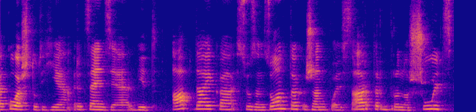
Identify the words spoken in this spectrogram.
Також тут є рецензія від Апдайка, Сюзан Зонтах, Жан-Поль Сартер, Бруно Шульц.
